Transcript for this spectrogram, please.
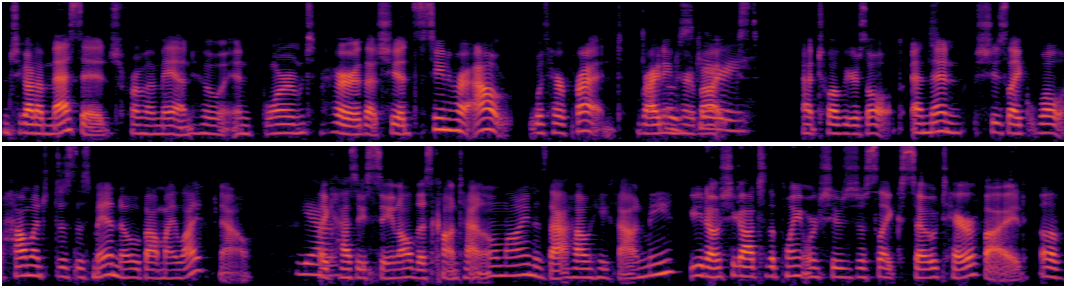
And she got a message from a man who informed her that she had seen her out with her friend riding Oh, her scary. bikes at 12 years old. And then she's like, Well, how much does this man know about my life now? Yeah. Like, has he seen all this content online? Is that how he found me? You know, she got to the point where she was just like so terrified of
